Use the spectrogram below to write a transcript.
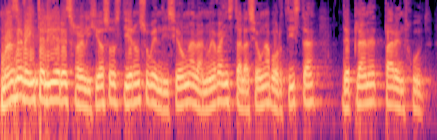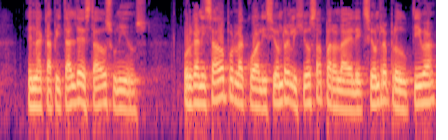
Más de 20 líderes religiosos dieron su bendición a la nueva instalación abortista de Planet Parenthood en la capital de Estados Unidos. Organizado por la Coalición Religiosa para la Elección Reproductiva,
